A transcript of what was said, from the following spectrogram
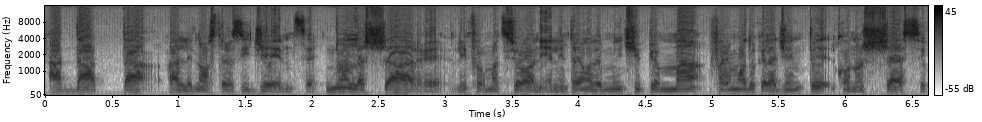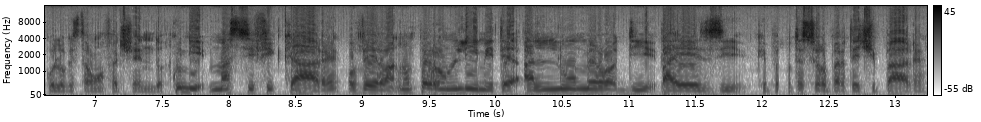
adatta alle nostre esigenze, non lasciare le informazioni all'interno del municipio ma fare in modo che la gente conoscesse quello che stavamo facendo, quindi massificare, ovvero non porre un limite al numero di paesi che potessero partecipare.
